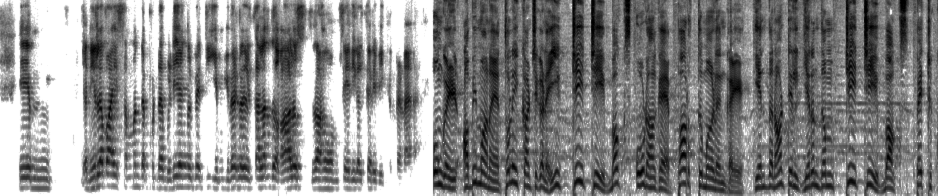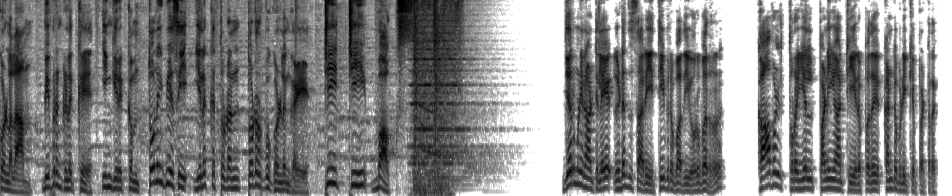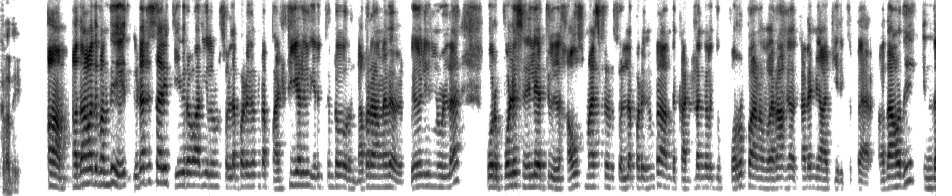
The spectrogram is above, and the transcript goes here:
நிலவாய் சம்பந்தப்பட்ட விடயங்கள் பற்றியும் இவர்கள் கலந்து ஆலோசித்ததாகவும் செய்திகள் தெரிவிக்கின்றன. உங்கள் அபிமான தொலைக்காட்சிகளை டி டி பாக்ஸ் ஊடாக பார்த்து மேளுங்கள். எந்த நாட்டில் இருந்தும் டி டி பாக்ஸ் பெற்றுக்கொள்ளலாம். விவரங்களுக்கு இங்கிருக்கும் தொலைபேசி இலக்கத்துடன் தொடர்பு கொள்ளுங்கள். டி டி பாக்ஸ் ஜெர்மனி நாட்டிலே இடதுசாரி தீவிரவாதி ஒருவர் காவல்துறையில் பணியாற்றியிருப்பது கண்டுபிடிக்கப்பட்டிருக்கிறது. ஆம் அதாவது வந்து இடதுசாரி தீவிரவாதிகள் என்று சொல்லப்படுகின்ற பட்டியலில் இருக்கின்ற ஒரு நபரானவர் பேர்லினில் உள்ள ஒரு போலீஸ் நிலையத்தில் ஹவுஸ் மாஸ்டர் என்று சொல்லப்படுகின்ற அந்த கட்டடங்களுக்கு பொறுப்பானவராக கடமையாற்றி இருக்கின்றார். அதாவது இந்த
